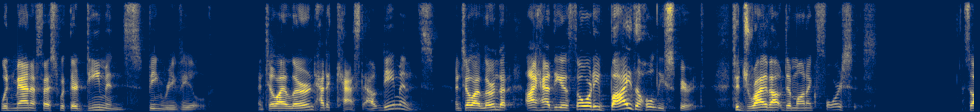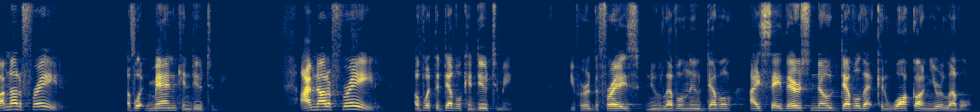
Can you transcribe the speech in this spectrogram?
would manifest with their demons being revealed until I learned how to cast out demons, until I learned that I had the authority by the Holy Spirit to drive out demonic forces. So I'm not afraid of what man can do to me. I'm not afraid of what the devil can do to me. You've heard the phrase, new level, new devil. I say there's no devil that can walk on your level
